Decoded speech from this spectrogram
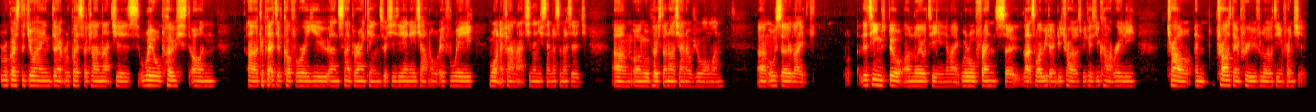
request to join, don't request for clan matches. We'll post on uh, competitive COD 4 AU and Sniper Rankings, which is the NA channel, if we want a clan match, and then you send us a message. Um, and we'll post on our channel if you want one. Um, also, like, the team's built on loyalty and like we're all friends so that's why we don't do trials because you can't really trial and trials don't prove loyalty and friendship.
